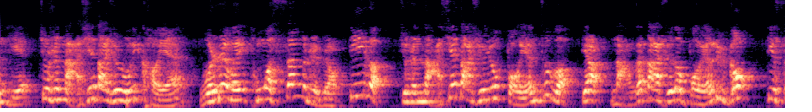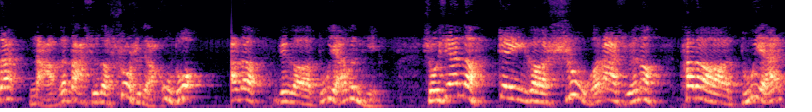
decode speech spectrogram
问题就是哪些大学容易考研？我认为通过三个指标：第一个就是哪些大学有保研资格；第二，哪个大学的保研率高；第三，哪个大学的硕士点够多。它的这个读研问题，首先呢，这个十五个大学呢，它的读研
